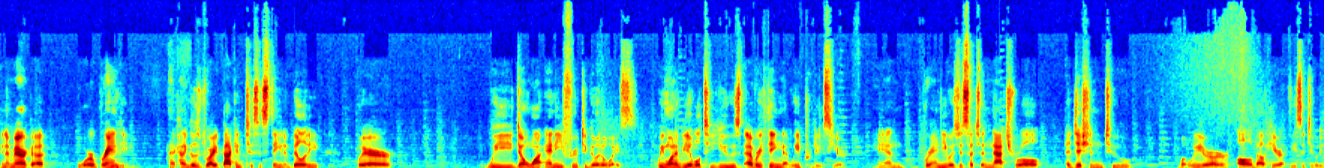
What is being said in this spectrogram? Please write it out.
in America were brandy. That kind of goes right back into sustainability, where we don't want any fruit to go to waste. We want to be able to use everything that we produce here. And brandy was just such a natural addition to what we are all about here at V. Sattui.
